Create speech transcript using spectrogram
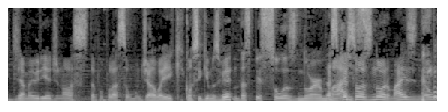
da maioria de nós, da população mundial aí, que conseguimos ver, Das pessoas normais. das pessoas normais não,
